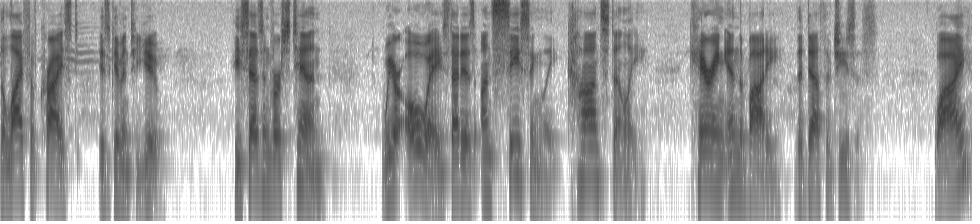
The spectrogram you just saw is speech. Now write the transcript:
the life of Christ is given to you. He says in verse 10, We are always, that is, unceasingly, constantly, carrying in the body the death of Jesus. Why?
